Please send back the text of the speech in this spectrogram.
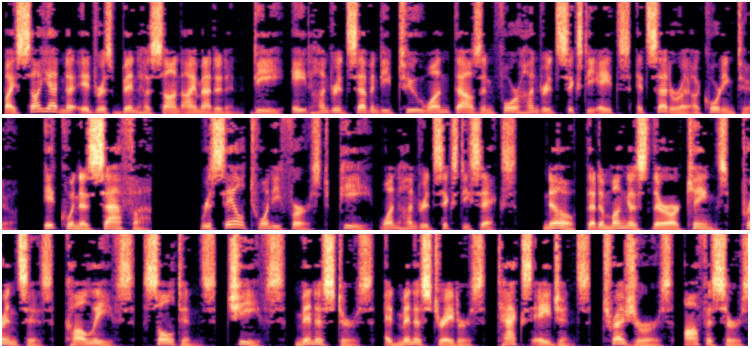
by Sayyadna Idris bin Hassan Imaduddin d. 872 1468 etc. according to Ikhwan as-Safa Risail 21st, p. 166. Know, that among us there are kings, princes, caliphs, sultans, chiefs, ministers, administrators, tax agents, treasurers, officers,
